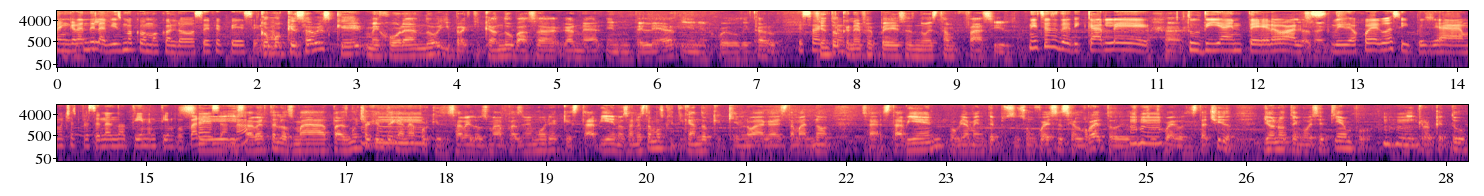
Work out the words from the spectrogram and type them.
tan grande el abismo como con los FPS. ¿no? Como que sabes que mejorando y practicando vas a ganar en peleas y en el juego de carros. Exacto. Siento que en FPS no es tan fácil. Necesitas dedicarle Ajá. tu día entero a los Exacto. videojuegos y pues ya muchas personas no tienen tiempo para sí, eso, y ¿no? saberte los mapas. Mucha gente gana porque se sabe los mapas de memoria, que está bien. O sea, no estamos criticando que quien lo haga está mal. No, o sea, está bien. Obviamente, pues es un juez, es el reto de esos juegos. Está chido. Yo no tengo ese tiempo, ni creo que tú.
